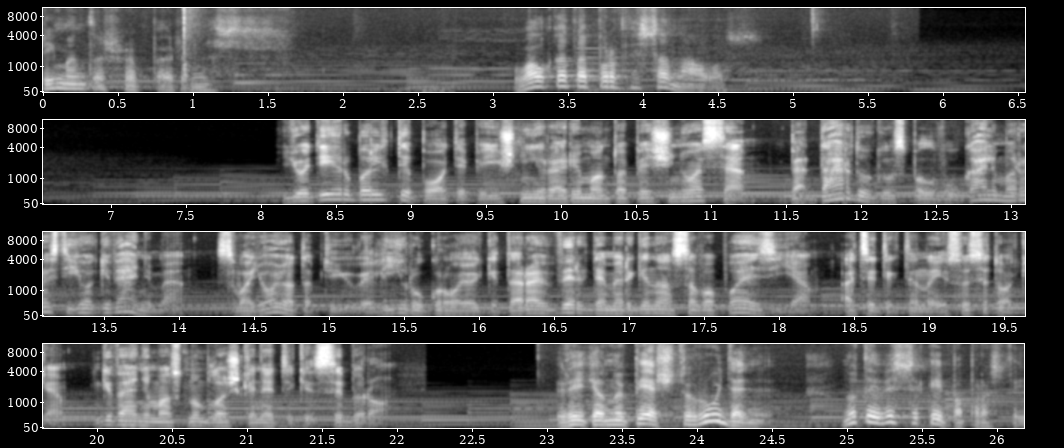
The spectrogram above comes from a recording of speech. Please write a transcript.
Rimantas Šaparinis. Valkata profesionalas. Juodi ir balti potėpiai išnyra Rimanto piešiniuose, bet dar daugiau spalvų galima rasti jo gyvenime. Svajojo tapti juvelyrų, grojo gitara, virkdė mergina savo poeziją. Atsitiktinai susitokė. Gyvenimas nubloškė ne tik į Sibiro. Reikia nupiešti rūdienį. Nu tai visi kaip paprastai.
